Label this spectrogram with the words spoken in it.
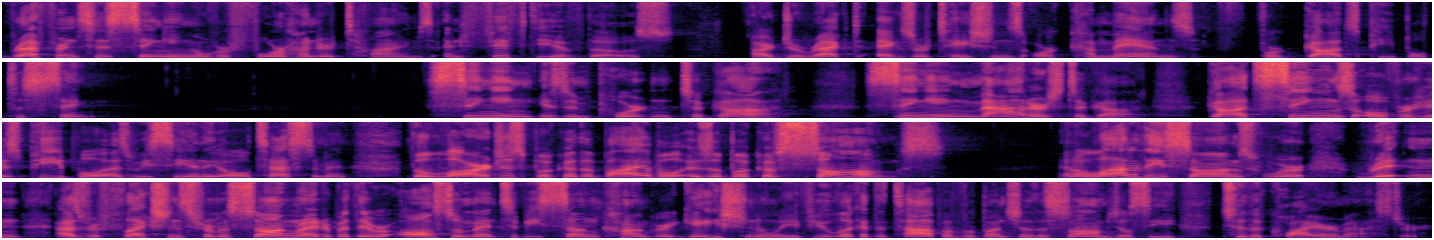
references singing over 400 times, and 50 of those are direct exhortations or commands for God's people to sing. Singing is important to God. Singing matters to God. God sings over his people, as we see in the Old Testament. The largest book of the Bible is a book of songs. And a lot of these songs were written as reflections from a songwriter, but they were also meant to be sung congregationally. If you look at the top of a bunch of the Psalms, you'll see to the choir master.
